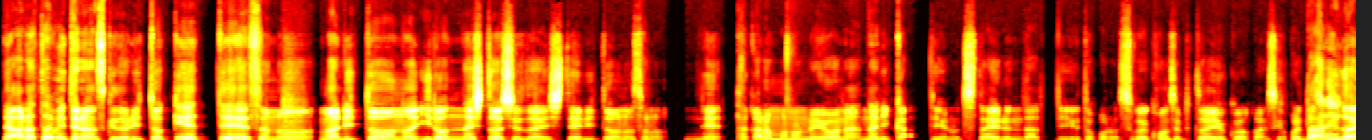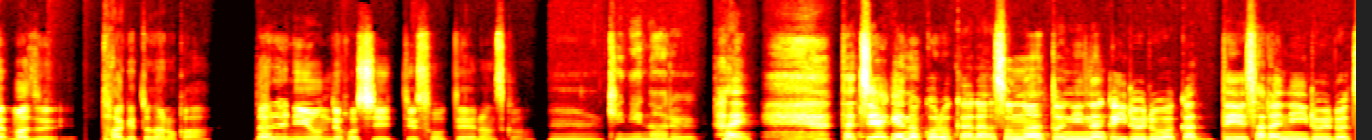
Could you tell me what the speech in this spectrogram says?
で改めてなんですけど離島系ってその、まあ、離島のいろんな人を取材して離島のその、ね、宝物のような何かっていうのを伝えるんだっていうところすごいコンセプトはよくわかるんですけどこれ誰がまずターゲットなのか誰に読んでほしいっていう想定なんですか？うん、気になる。はい。立ち上げの頃からその後になんかいろいろ分かってさらにいろいろ突き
